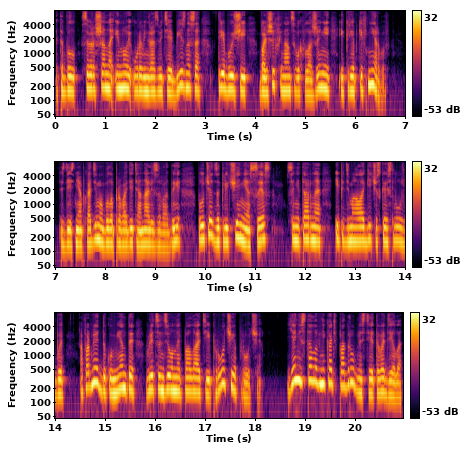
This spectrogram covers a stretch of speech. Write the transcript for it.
Это был совершенно иной уровень развития бизнеса, требующий больших финансовых вложений и крепких нервов. Здесь необходимо было проводить анализы воды, получать заключение СЭС, санитарно-эпидемиологической службы – оформлять документы в лицензионной палате и прочее, прочее. Я не стала вникать в подробности этого дела,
